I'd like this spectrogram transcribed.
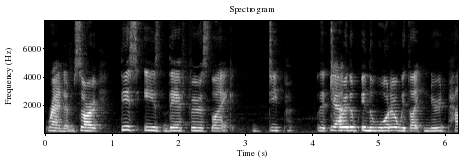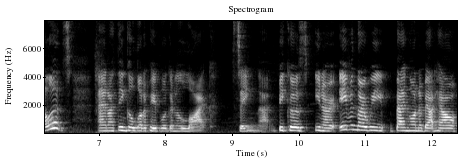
random. So this is their first like dip their Yeah. toe the, in the water with like nude palettes, and I think a lot of people are going to like seeing that because you know even though we bang on about how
